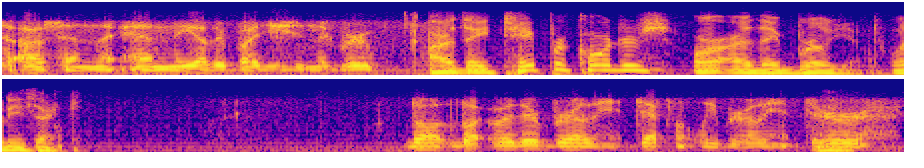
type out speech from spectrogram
to us and the and the other buddies in the group. Are they tape recorders or are they brilliant? What do you think? The, they're brilliant, definitely brilliant. They're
